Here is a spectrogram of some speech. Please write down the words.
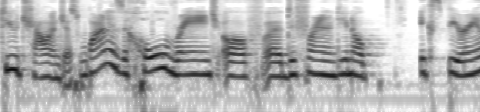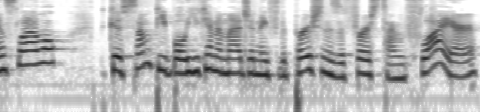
two challenges. One is a whole range of uh, different, you know, experience level because some people you can imagine if the person is a first time flyer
